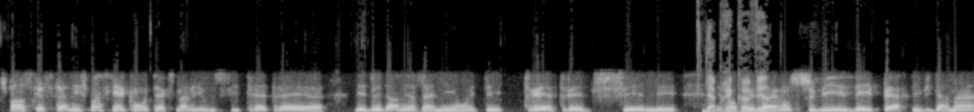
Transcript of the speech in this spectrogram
je pense que cette année, je pense qu'il y a un contexte, Mario, aussi très, très. Euh, les deux dernières années ont été très, très difficiles. Les, les propriétaires ont subi des pertes, évidemment.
